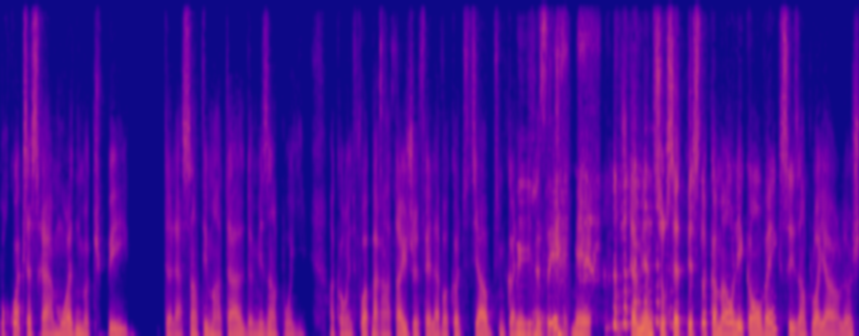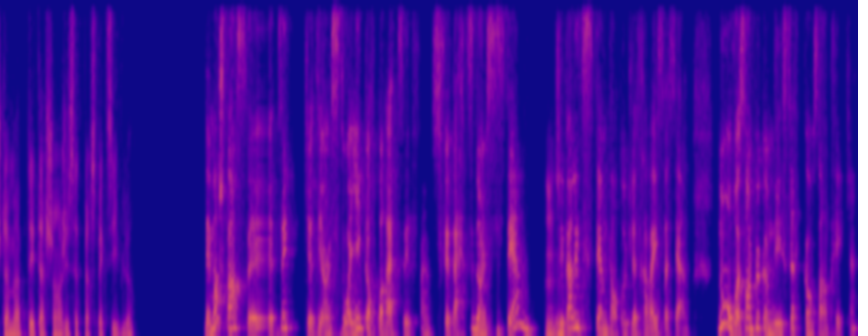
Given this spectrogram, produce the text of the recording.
pourquoi que ce serait à moi de m'occuper de la santé mentale de mes employés. Encore une fois, parenthèse, je fais l'avocat du diable, tu me connais oui, Je sais. Mais je t'amène sur cette piste-là. Comment on les convainc, ces employeurs-là, justement, peut-être à changer cette perspective-là? Mais moi, je pense euh, que tu es un citoyen corporatif. Hein. Tu fais partie d'un système. Mhm. J'ai parlé de système tantôt avec le travail social. Nous, on voit ça un peu comme des cercles concentriques. Hein.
